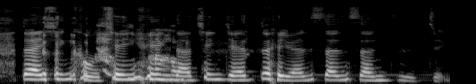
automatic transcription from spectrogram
对辛苦 清运的清洁队员深深致敬。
